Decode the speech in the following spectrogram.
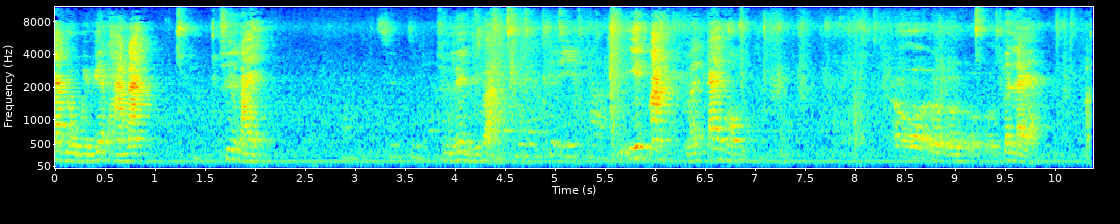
ญาติลงเป็นวิทยาทานนะ ชื่ออะไร ชื่อจริงชื่อเล่นดีกว่าชื่อชื่ออีทค่ะพี่อีทมามาใกล้ผมเออเออเออเออเป็นไรอะอะ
